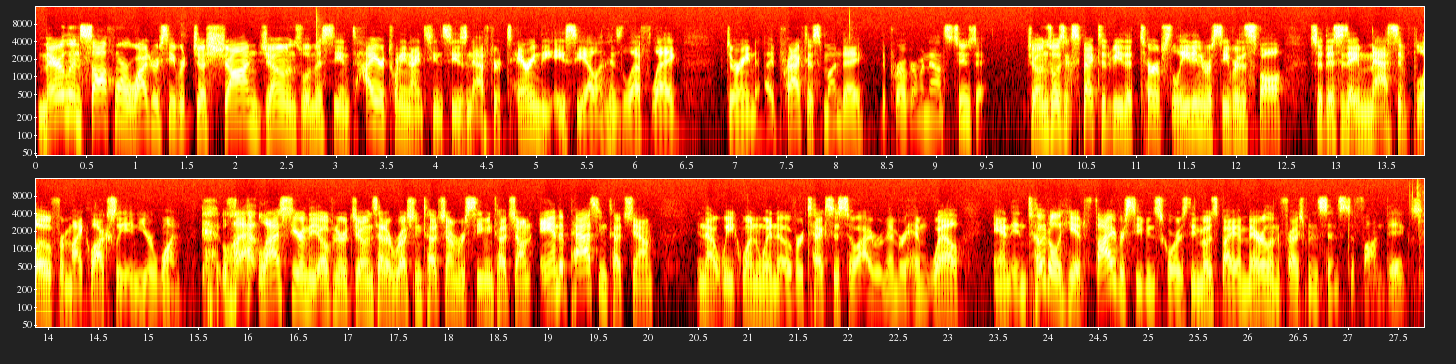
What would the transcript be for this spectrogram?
Maryland sophomore wide receiver Jeshaun Jones will miss the entire 2019 season after tearing the ACL in his left leg during a practice Monday, the program announced Tuesday. Jones was expected to be the Terps' leading receiver this fall, so this is a massive blow for Mike Locksley in year one. Last year in the opener, Jones had a rushing touchdown, receiving touchdown, and a passing touchdown in that week one win over Texas, so I remember him well. And in total, he had five receiving scores, the most by a Maryland freshman since Stefon Diggs.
